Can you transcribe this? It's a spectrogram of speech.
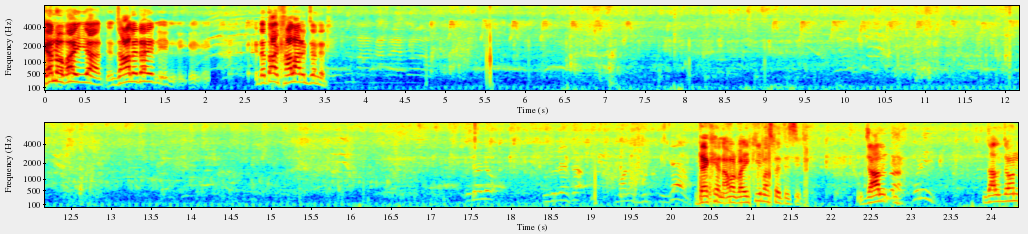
কেন ভাই ইয়া জাল এটা এটা তার খাল আরেকজনের। দেখেন, আমার ভাই কি মাছ পাইতেছি? জাল জাল যখন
